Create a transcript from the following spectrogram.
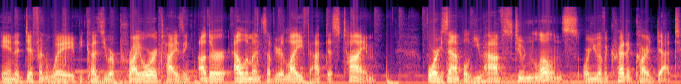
in a different way because you are prioritizing other elements of your life at this time, for example, you have student loans or you have a credit card debt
